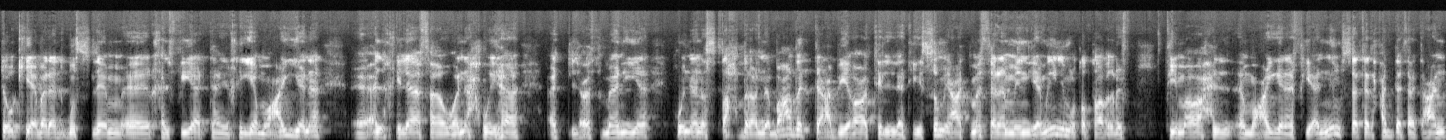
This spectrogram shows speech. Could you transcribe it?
تركيا بلد مسلم آه، خلفيات تاريخية معينة آه، الخلافة ونحوها العثمانية. هنا نستحضر أن بعض التعبيرات التي سمعت مثلا من يمين المتطرف في مراحل معينة في النمسا تحدثت عن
